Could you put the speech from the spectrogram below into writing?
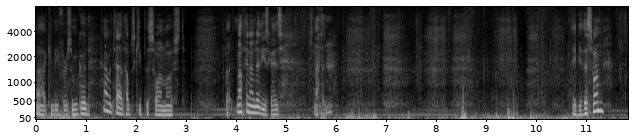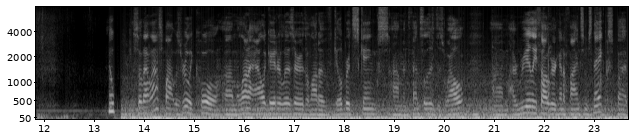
Uh, it can be for some good habitat, helps keep the soil moist. But nothing under these guys. Nothing. Maybe this one? Nope. So that last spot was really cool. Um, a lot of alligator lizards, a lot of Gilbert skinks, um, and fence lizards as well. Um, I really thought we were going to find some snakes, but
